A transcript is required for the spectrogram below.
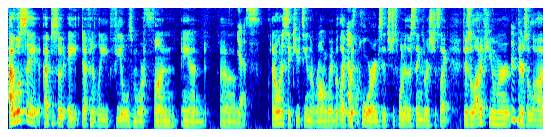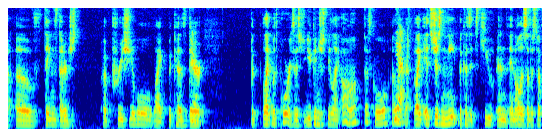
i will say episode 8 definitely feels more fun and um, yes. i don't want to say cutesy in the wrong way but like with porgs it's just one of those things where it's just like there's a lot of humor Mm-hmm. there's a lot of things that are just appreciable, like because they're. But like with porgs, it's, you can just be like, "Oh, that's cool. I Yeah. like that." Like it's just neat because it's cute and and all this other stuff.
